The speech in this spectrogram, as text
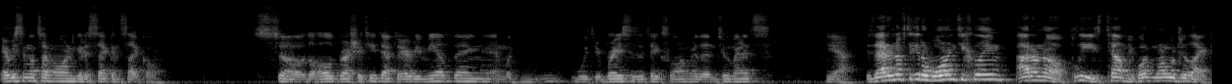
Every single time I want to get a second cycle. So the whole brush your teeth after every meal thing, and with with your braces it takes longer than two minutes. Yeah. Is that enough to get a warranty claim? I don't know. Please tell me, what more would you like?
